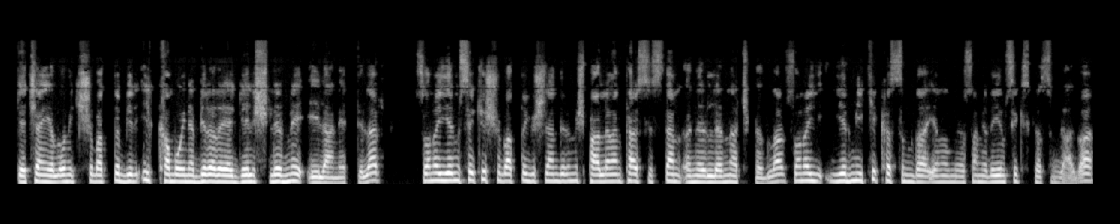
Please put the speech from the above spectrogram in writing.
geçen yıl 12 Şubat'ta bir ilk kamuoyuna bir araya gelişlerini ilan ettiler. Sonra 28 Şubat'ta güçlendirilmiş parlamenter sistem önerilerini açıkladılar. Sonra 22 Kasım'da yanılmıyorsam ya da 28 Kasım galiba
